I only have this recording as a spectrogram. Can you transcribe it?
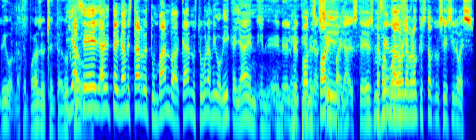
digo, la temporada es de 82 Y ya juegos. sé, ya ahorita ya me está retumbando acá nuestro buen amigo Vika ya en, en, el, en- podcast, Spotify. sí, ya, ¿no? este, es mejor jugador LeBron que Stockton, sí, sí lo es.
